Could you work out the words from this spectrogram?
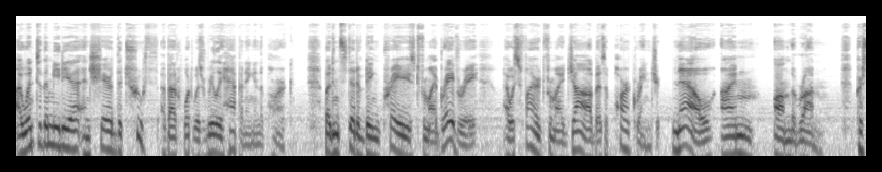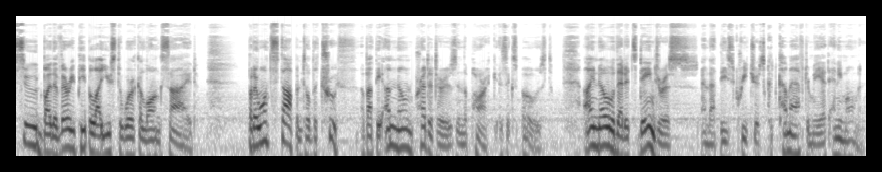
I went to the media and shared the truth about what was really happening in the park. But instead of being praised for my bravery, I was fired from my job as a park ranger. Now I'm on the run, pursued by the very people I used to work alongside. But I won't stop until the truth about the unknown predators in the park is exposed. I know that it's dangerous and that these creatures could come after me at any moment.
